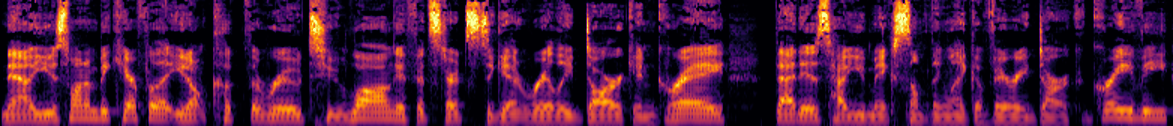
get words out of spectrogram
Now, you just want to be careful that you don't cook the roux too long. If it starts to get really dark and gray, that is how you make something like a very dark gravy.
